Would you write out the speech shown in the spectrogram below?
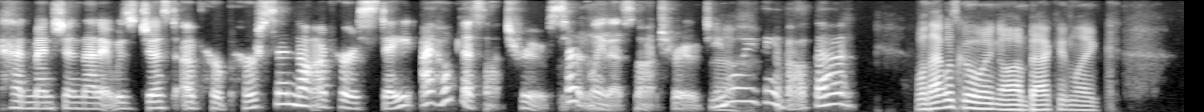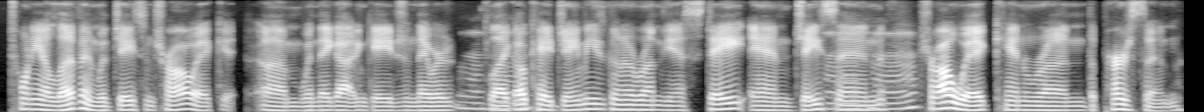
had mentioned that it was just of her person, not of her estate. I hope that's not true. Certainly, that's not true. Do you know anything about that? Well, that was going on back in like 2011 with Jason Trawick, um, when they got engaged, and they were like, Mhm. "Okay, Jamie's gonna run the estate, and Jason Mhm. Trawick can run the person."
